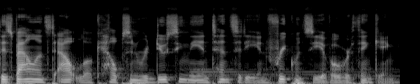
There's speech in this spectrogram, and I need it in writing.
This balanced outlook helps in reducing the intensity and frequency of overthinking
